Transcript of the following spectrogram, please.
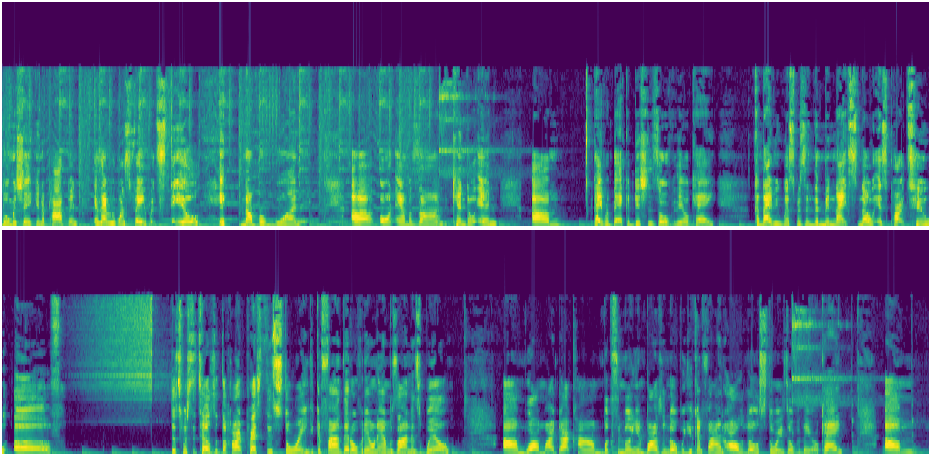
Boom and Shaking and Popping is everyone's favorite, still number one uh, on Amazon, Kindle, and um, paperback editions over there, okay? Conniving Whispers in the Midnight Snow is part two of the Twisted Tales of the Heart Preston story. You can find that over there on Amazon as well. Um, Walmart.com, Books a Million, Barnes and Noble. You can find all of those stories over there, okay? Um,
